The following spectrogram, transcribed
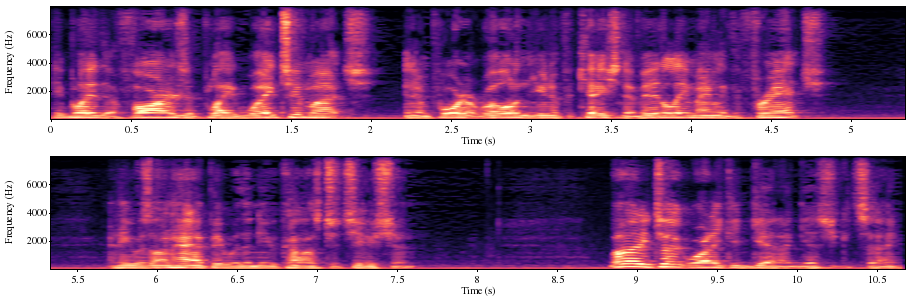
He believed that foreigners had played way too much an important role in the unification of Italy, mainly the French, and he was unhappy with the new constitution. But he took what he could get, I guess you could say.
